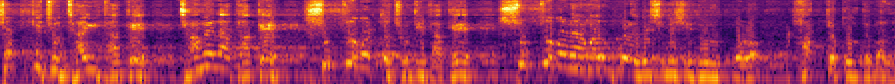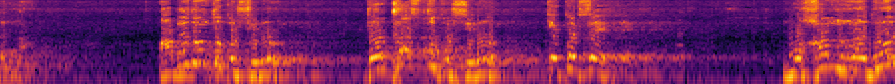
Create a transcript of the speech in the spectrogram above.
সবকিছু ছাই থাকে, ঝামেলা থাকে, শুক্রবার তো ছুটি থাকে। শুক্রবারে আমার উপরে বেশি বেশি দূরত পড়ো, হাত তো তুলতে পারলেন না। আবেদন তো করছিল, দরখাস্ত করছিল, কে করছে? মোহাম্মদুর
